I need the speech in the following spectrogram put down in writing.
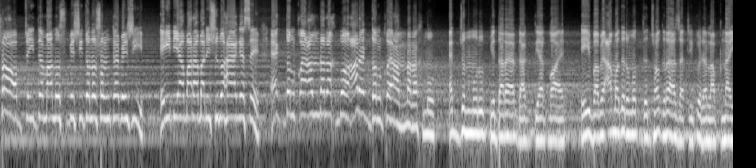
সব চাইতে মানুষ বেশি, জনসংখ্যা বেশি। এই নিয়ে মারামারি শুরু হয়ে গেছে। একদল কয়, আমরা রাখব। আর একদল কয়, আমরা রাখব। একজন মুরব্বী দ্বারা ডাক দিয়া কয়, এইভাবে আমাদের মধ্যে ঝগড়া জাতি করে লাভ নাই।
